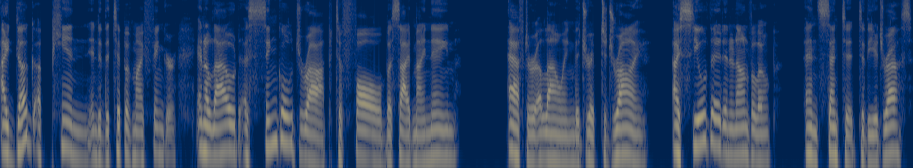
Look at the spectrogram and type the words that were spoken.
I dug a pin into the tip of my finger and allowed a single drop to fall beside my name. After allowing the drip to dry, I sealed it in an envelope and sent it to the address.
